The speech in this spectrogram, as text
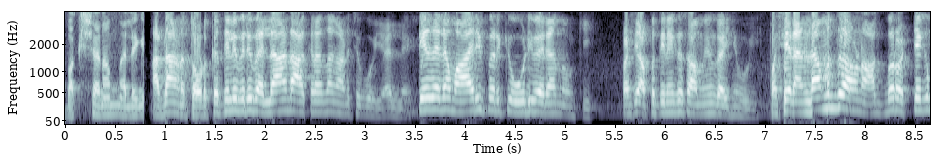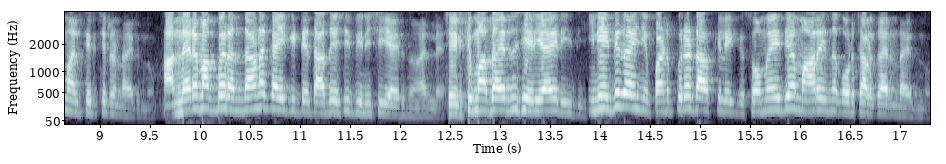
ഭക്ഷണം അല്ലെങ്കിൽ അതാണ്. തുടക്കത്തിൽ ഇവർ വല്ലാണ്ട് ആക്രാന്തം കാണിച്ചു പോയി അല്ലേ? കിട്ടിയതെല്ലാം വാരിപ്പെറുക്കി ഓടി വരാൻ നോക്കി. പക്ഷെ അപ്പത്തിനേക്ക് സമയം കഴിഞ്ഞു പോയി. പക്ഷെ രണ്ടാമത്തെ തവണ അക്ബർ ഒറ്റയ്ക്ക് മത്സരിച്ചിട്ടുണ്ടായിരുന്നു. അന്നേരം അക്ബർ എന്താണ് കൈ കിട്ടിയത്? അത് വെച്ച് ഫിനിഷ് ചെയ്യായിരുന്നു അല്ലേ? ശരിക്കും അതായിരുന്നു ശരിയായ രീതി. ഇനി ഇത് കഴിഞ്ഞ് പണിപ്പുര ടാസ്കിലേക്ക് സ്വമേധ്യ മാറി ഇന്ന് കുറച്ച് ആൾക്കാരുണ്ടായിരുന്നു.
